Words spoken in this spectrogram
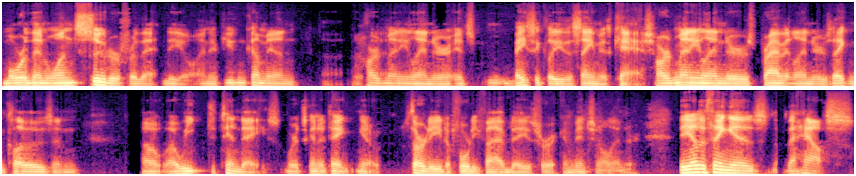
more than one suitor for that deal. And if you can come in uh, hard money lender, it's basically the same as cash. Hard money lenders, private lenders, they can close in a, a week to 10 days, where it's going to take, you know, 30 to 45 days for a conventional lender. The other thing is the house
